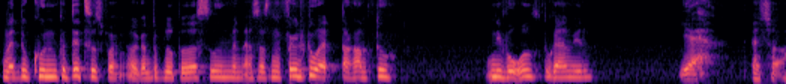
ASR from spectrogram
hvad du kunne på det tidspunkt? Jeg ved godt, du er blevet bedre siden, men altså sådan, følte du, at der ramte du niveauet, du gerne ville? Ja, altså...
